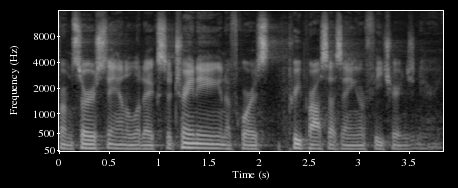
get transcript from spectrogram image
from search to analytics to training, and of course, pre-processing or feature engineering.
